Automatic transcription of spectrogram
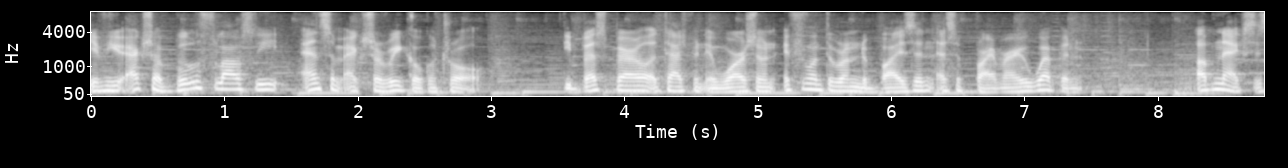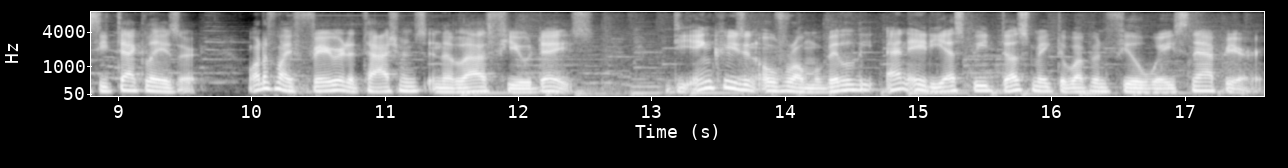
giving you extra bullet velocity and some extra recoil control. The best barrel attachment in Warzone if you want to run the Bizon as a primary weapon. Up next is the Tac Laser, one of my favorite attachments in the last few days. The increase in overall mobility and ADS speed does make the weapon feel way snappier,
